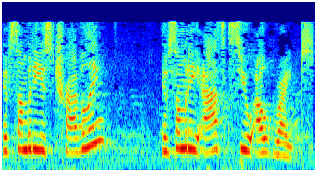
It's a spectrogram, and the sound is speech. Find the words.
if somebody is traveling, if somebody asks you outright,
